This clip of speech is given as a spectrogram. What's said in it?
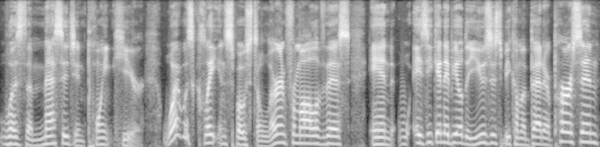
was the message and point here? What was clayton supposed to learn from all of this? And is he going to be able to use this to become a better person?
